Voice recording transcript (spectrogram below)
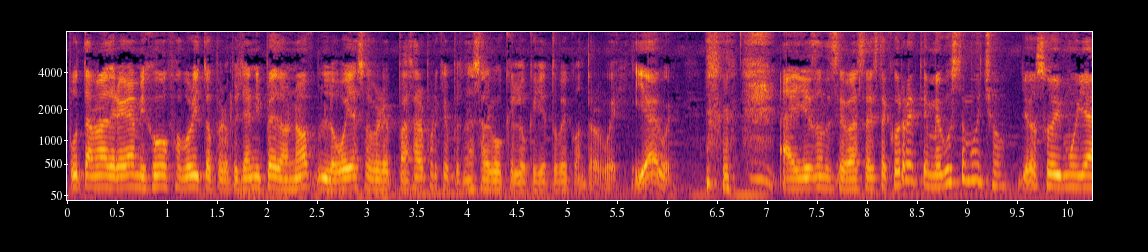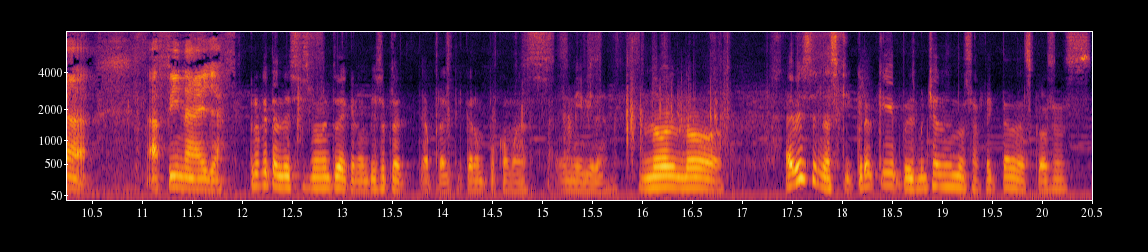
Puta madre, era mi jugo favorito, pero pues ya ni pedo, ¿no? Lo voy a sobrepasar porque pues no es algo que lo que yo tuve control, güey. Y ya, güey. Ahí es donde se basa esta corriente. Me gusta mucho. Yo soy muy afín a ella. Creo que tal vez es momento de que lo empiece a, practicar un poco más en mi vida. No, no. Hay veces en las que creo que pues muchas veces nos afectan las cosas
